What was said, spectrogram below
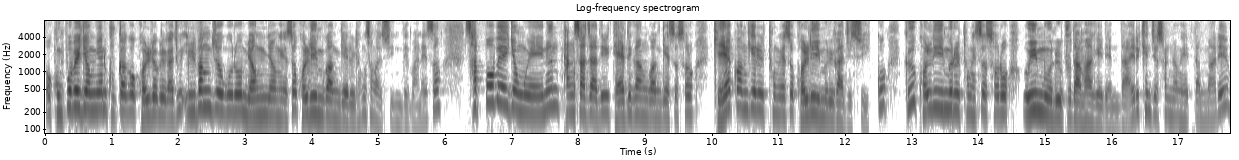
공법의 경우에는 국가가 권력을 가지고 일방적으로 명령해서 권리 의무 관계를 형성할 수 있는데 반해서 사법의 경우에는 당사자들이 대등한 관계에서 서로 계약 관계를 통해서 권리 의무를 가질 수 있고 그 권리 의무를 통해서 서로 의무를 부담하게 된다 이렇게 이제 설명했단 말이에요.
